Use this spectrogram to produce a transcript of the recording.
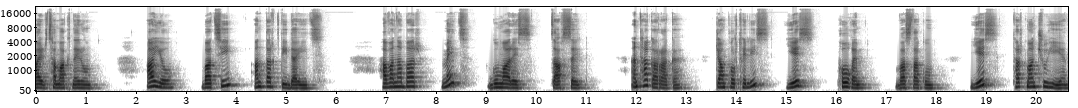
մայրցամաքներում Այո բացի Անտարկտիդայից Հավանաբար մեծ գումար ես ծախսել Ընդհակառակը ճամփորդելիս ես փող եմ վաստակում Ես թարգմանչուհի եմ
